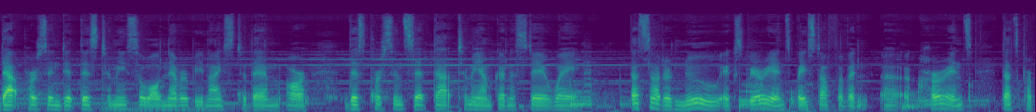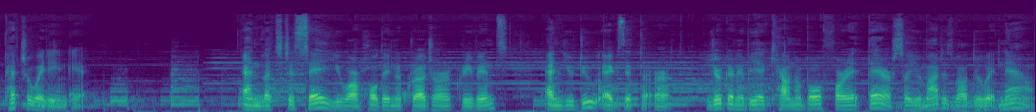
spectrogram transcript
That person did this to me, so I'll never be nice to them, or this person said that to me, I'm gonna stay away. That's not a new experience based off of an uh, occurrence, that's perpetuating it. And let's just say you are holding a grudge or a grievance and you do exit the earth you're going to be accountable for it there, so you might as well do it now.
